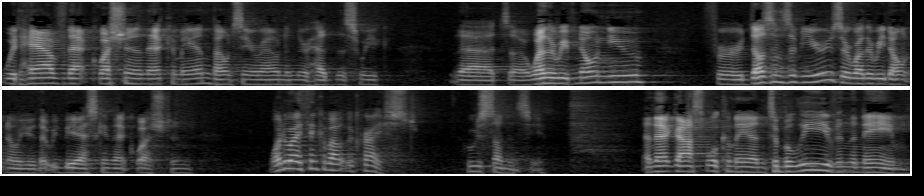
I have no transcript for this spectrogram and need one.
would have that question and that command bouncing around in their head this week. That uh, whether we've known you for dozens of years or whether we don't know you, that we'd be asking that question What do I think about the Christ? Whose son is he? and that gospel command to believe in the name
